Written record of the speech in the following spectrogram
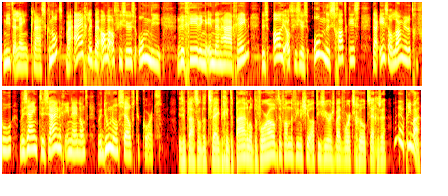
niet alleen Knaas Knot, maar eigenlijk bij alle adviseurs om die regeringen in Den Haag heen. Dus al die adviseurs om de schatkist, daar is al langer het gevoel: we zijn te zuinig in Nederland, we doen onszelf tekort. Dus in plaats van dat het zweet begint te parelen op de voorhoofden van de financieel adviseurs bij het woord schuld, zeggen ze: nee, prima,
